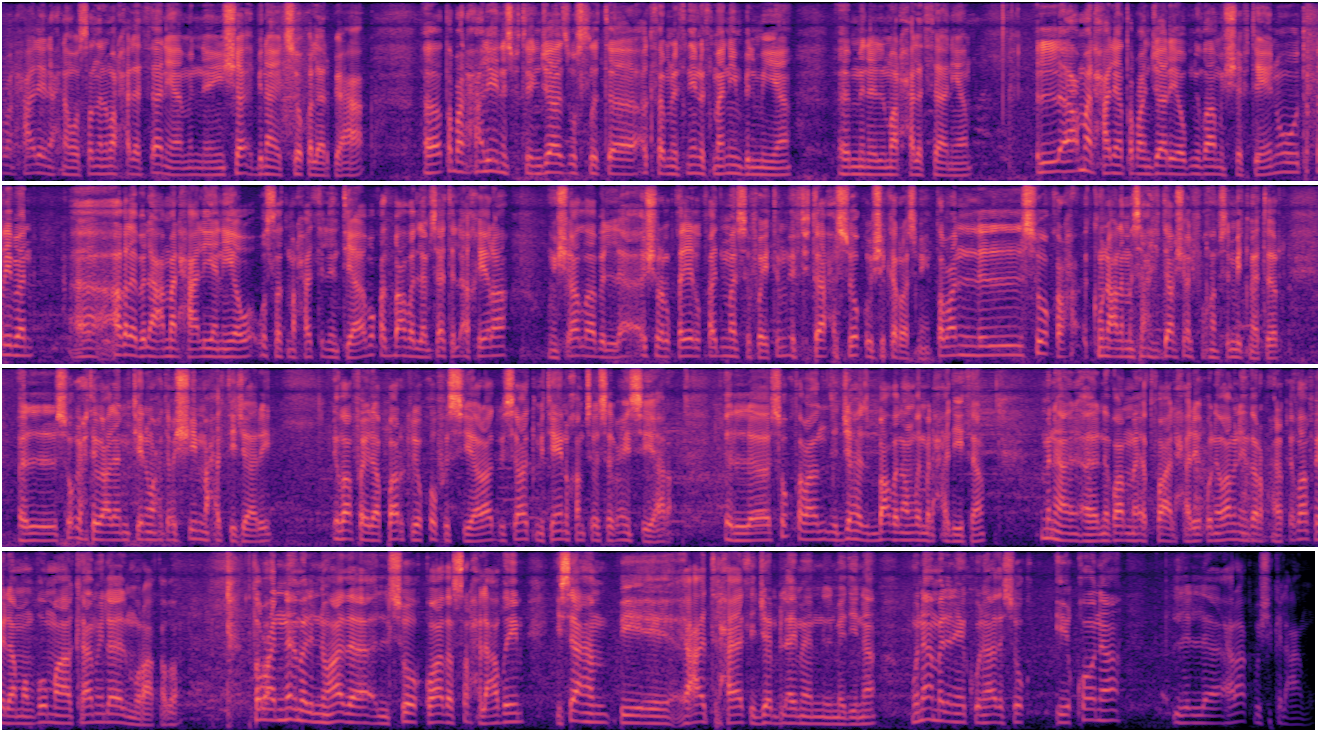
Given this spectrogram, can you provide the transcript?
طبعا حاليا إحنا وصلنا للمرحله الثانية من إنشاء بناية سوق الأربعاء آه، طبعا حاليا نسبة الإنجاز وصلت آه، أكثر من 82% من المرحلة الثانية الأعمال حاليا طبعا جارية وبنظام الشفتين وتقريبا آه، أغلب الأعمال حاليا هي وصلت مرحلة الانتهاء وقد بعض اللمسات الأخيرة وإن شاء الله بالأشهر القليلة القادمة سوف يتم افتتاح السوق بشكل رسمي. طبعا السوق راح يكون على مساحة 11500 متر. السوق يحتوي على 221 محل تجاري إضافة إلى بارك لوقوف السيارات بسعة 275 سيارة. السوق طبعا يتجهز ببعض الأنظمة الحديثة منها نظام إطفاء الحريق ونظام الإنذار الحريق إضافة إلى منظومة كاملة للمراقبة. طبعا نأمل إنه هذا السوق وهذا الصرح العظيم يساهم بإعادة الحياة للجنب الأيمن من المدينة ونأمل أن يكون هذا السوق إيقونة للعراق بشكل عام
